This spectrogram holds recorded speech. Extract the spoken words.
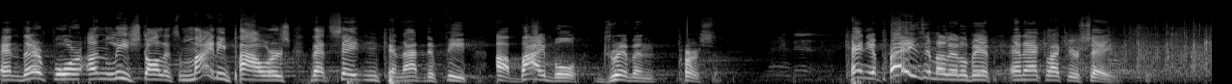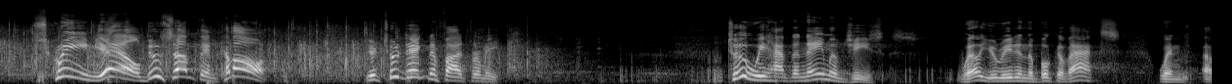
and therefore unleashed all its mighty powers that Satan cannot defeat. A Bible driven person. Can you praise him a little bit and act like you're saved? Scream, yell, do something. Come on. You're too dignified for me. Two, we have the name of Jesus. Well, you read in the book of Acts when uh,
